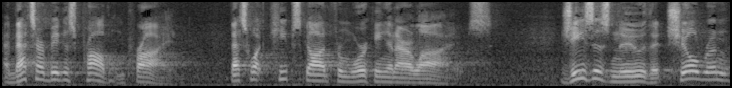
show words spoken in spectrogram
And that's our biggest problem pride. That's what keeps God from working in our lives. Jesus knew that children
